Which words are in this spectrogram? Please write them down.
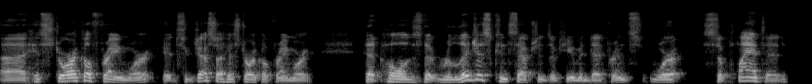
a historical framework, it suggests a historical framework that holds that religious conceptions of human difference were supplanted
